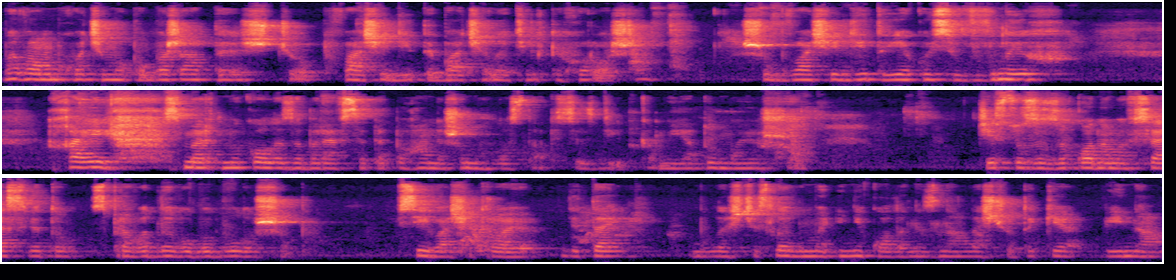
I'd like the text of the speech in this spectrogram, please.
Ми вам хочемо побажати, щоб ваші діти бачили тільки хороше, щоб ваші діти якось в них, хай смерть Миколи забере все те погане, що могло статися з дітками. Я думаю, що чисто за законами Всесвіту справедливо би було, щоб всі ваші троє дітей були щасливими і ніколи не знали, що таке війна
